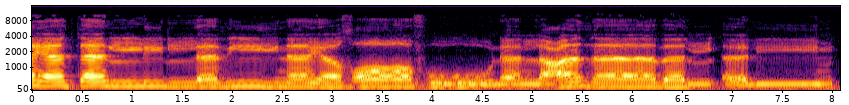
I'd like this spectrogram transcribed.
آية للذين يخافون العذاب الأليم.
